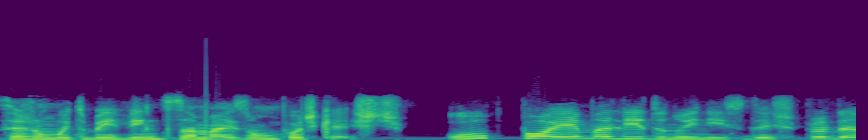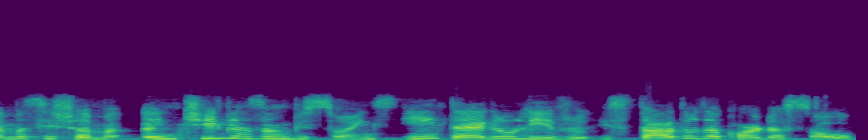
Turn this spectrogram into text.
Sejam muito bem-vindos a mais um podcast. O poema lido no início deste programa se chama Antigas Ambições e integra o livro Estado da Corda Sol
